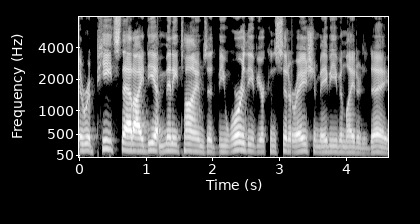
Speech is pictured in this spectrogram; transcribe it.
it repeats that idea many times. It'd be worthy of your consideration, maybe even later today.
